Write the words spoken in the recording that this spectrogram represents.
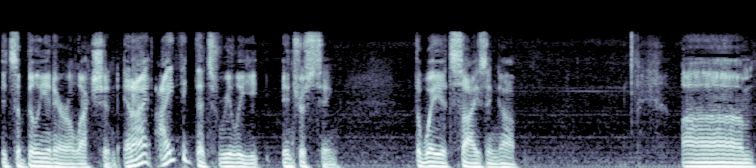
it's a billionaire election. And I, I think that's really interesting, the way it's sizing up. Um,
